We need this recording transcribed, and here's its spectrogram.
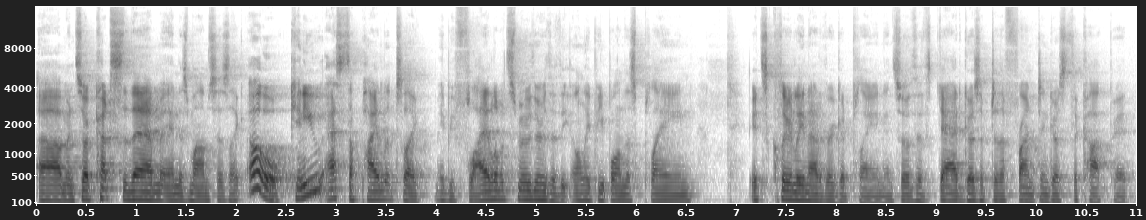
Um, and so it cuts to them, and his mom says like, "Oh, can you ask the pilot to like maybe fly a little bit smoother? They're the only people on this plane. It's clearly not a very good plane." And so the dad goes up to the front and goes to the cockpit,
